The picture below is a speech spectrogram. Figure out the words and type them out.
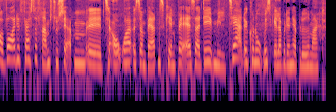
og hvor er det først og fremmest, du ser dem øh, tage over som verdenskæmpe? Altså er det militært, økonomisk eller på den her bløde magt?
